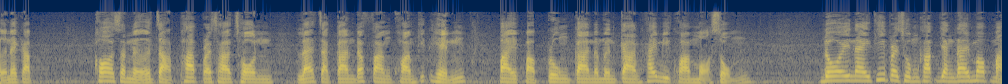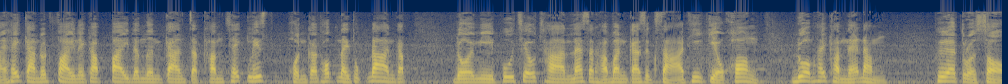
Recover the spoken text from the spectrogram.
อนะครับข้อเสนอจากภาคประชาชน และจากการรับฟังความคิดเห็นไปปรับปรุงการดำเนินการให้มีความเหมาะสม โดยในที่ประชุมครับยังได้มอบหมายให้การรถไฟนะครับไปดำเนินการจัดทำเช็คลิสต์ผลกระทบในทุกด้านครับ โดยมีผู้เชี่ยวชาญและสถาบันการศึกษาที่เกี่ยวข้องร่วมให้คำแนะนำ เพื่อตรวจสอบ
